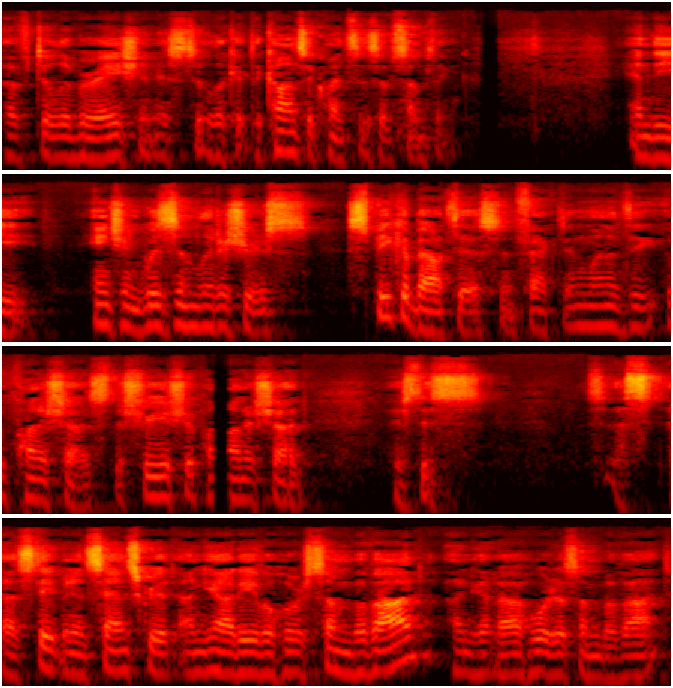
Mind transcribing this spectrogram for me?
of deliberation is to look at the consequences of something. And the ancient wisdom literatures speak about this. In fact, in one of the Upanishads, the Sri Upanishad, there's this a, statement in Sanskrit, Anyareva hor sambhavad, Anyarahora sambhavat,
